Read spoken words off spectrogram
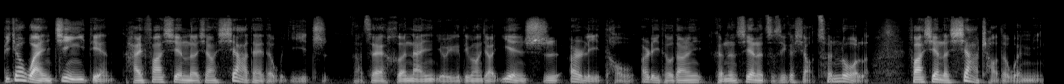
比较晚近一点，还发现了像夏代的遗址啊，在河南有一个地方叫偃师二里头，二里头当然可能现在只是一个小村落了，发现了夏朝的文明。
